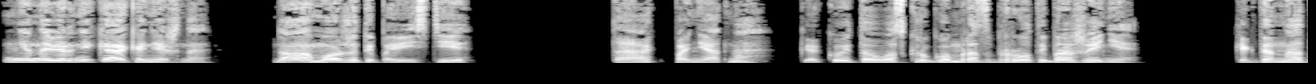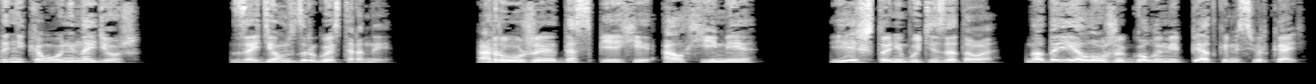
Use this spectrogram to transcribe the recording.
Не наверняка, конечно, но может и повести. Так, понятно. Какой-то у вас кругом разброд и брожение. Когда надо, никого не найдешь. Зайдем с другой стороны. Оружие, доспехи, алхимия. Есть что-нибудь из этого? Надоело уже голыми пятками сверкать.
